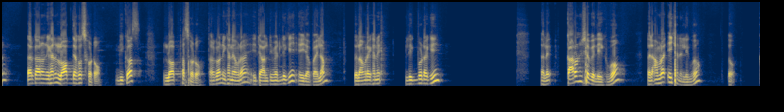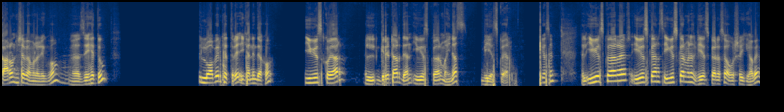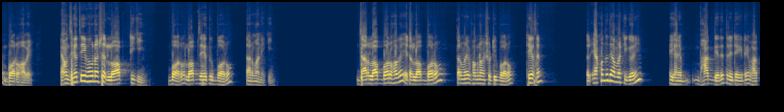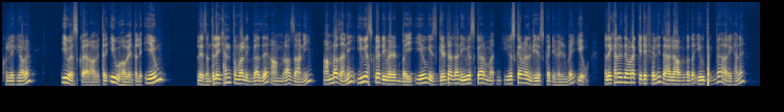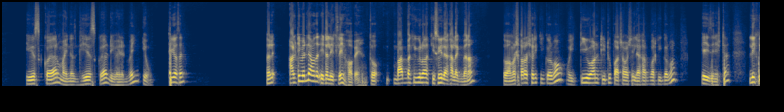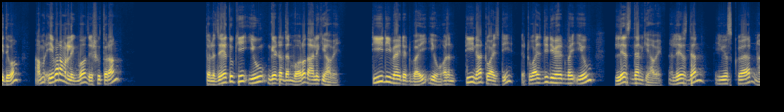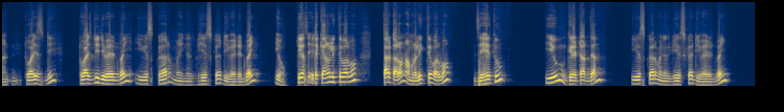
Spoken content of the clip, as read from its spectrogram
তার কারণ এখানে লব দেখো ছোট। বিকজ লবটা ছোট তার কারণ এখানে আমরা এটা আলটিমেটলি কি, এইটা পাইলাম। তাহলে আমরা এখানে লিখবোটা কি? তাহলে কারণ হিসেবে লিখব। তাহলে আমরা এইখানে লিখব। তো কারণ হিসেবে আমরা লিখব যেহেতু লবের ক্ষেত্রে এখানে দেখো u square greater than u square minus v square ঠিক আছে? তাহলে ইউ স্কোয়ারের ইউ স্কোয়ার আছে u square minus v square আছে অবশ্যই কি হবে? বড় হবে। এখন যেহেতু এই ভগ্নাংশের লবটি কি, বড়, লব যেহেতু বড়, তার মানে কি। যার লব বড় হবে, এটা লব বড়, তার মানে ভগ্নাংশটি বড়, ঠিক আছে? তাহলে এখন যদি আমরা কি করি, এখানে ভাগ দিয়ে দিই, তাহলে এটা এটাকে ভাগ করলে কি হবে? ইউ স্কোয়ার হবে, তাহলে ইউ হবে, তাহলে ইউ লেসন তাহলে এখানে তোমরা লিখবা যে আমরা জানি আমরা জানি u square divided by u is greater than u square u square minus v square divided by u তাহলে এখানে যদি আমরা কেটে ফেলি, তাহলে হবে কত? ইউ থাকবে, আর এখানে u square minus v square divided by u. ঠিক আছে? তাহলে আলটিমেটলি আমাদের এটা লিখলেই হবে। তো বাদ বাকিগুলো আর কিছুই লেখা লাগবে না। তো আমরা সরাসরি কি করব? ওই টি ওয়ান, টি টু পাশাপাশি লেখার পর কি করব? এই জিনিসটা লিখে দেব। আমরা এবার আমরা লিখব যে সুতরাং তাহলে যেহেতু কি ইউ গ্রেটার দেন বড়, তাহলে কি হবে? টি ডিভাইডেড বাই ইউ, অর্থাৎ টি না টোয়াইস ডি তো d divided by u less than কি হবে? লেস দেন ইউ স্কোয়ার না twice d twice d divided by u square minus v square divided by u ঠিক আছে? এটা কেন লিখতে পারব? তার কারণ আমরা লিখতে পারব যেহেতু u greater than u square minus v square divided by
